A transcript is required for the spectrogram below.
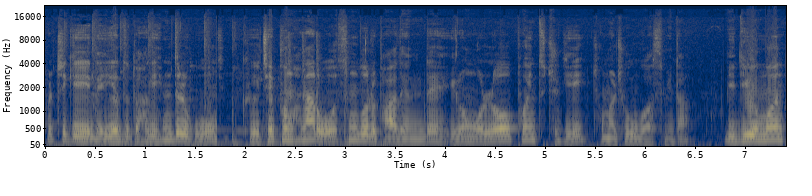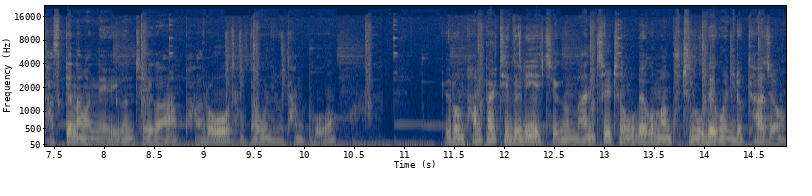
솔직히 레이어드도 하기 힘들고 그 제품 하나로 승부를 봐야 되는데 이런 걸로 포인트 주기 정말 좋은 것 같습니다. 미디움은 다섯 개 남았네요. 이건 제가 바로 장바구니로 담고. 이런 반팔티들이 지금 17,500원, 19,500원 이렇게 하죠.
